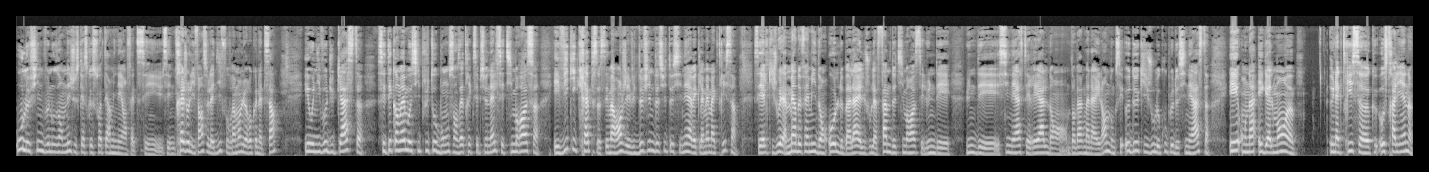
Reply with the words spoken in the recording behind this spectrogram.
où le film veut nous emmener jusqu'à ce que ce soit terminé en fait. C'est une très jolie fin, cela dit, il faut vraiment lui reconnaître ça. Et au niveau du cast, c'était quand même aussi plutôt bon, sans être exceptionnel. C'est Tim Ross et Vicky Krebs. C'est marrant, j'ai vu deux films de suite au ciné avec la même actrice. C'est elle qui jouait la mère de famille dans Old. Bah là, elle joue la femme de Tim Ross et l'une des, l'une des cinéastes et réales dans, dans Bergman Island. Donc c'est eux deux qui jouent le couple de cinéastes. Et on a également euh, une actrice euh, australienne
